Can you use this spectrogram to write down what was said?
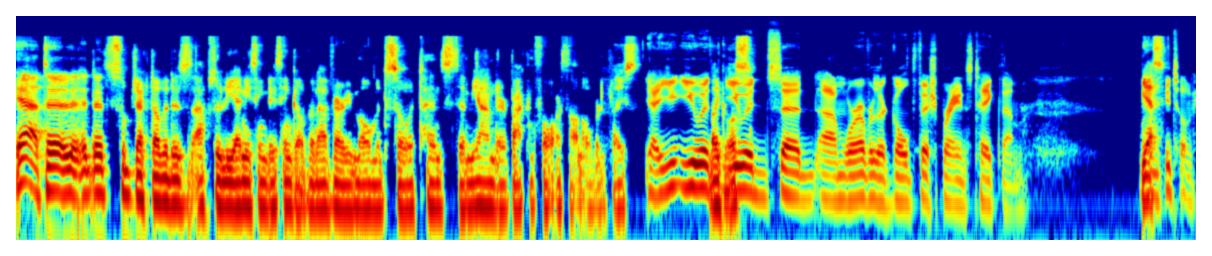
yeah, the the subject of it is absolutely anything they think of in that very moment. So it tends to meander back and forth all over the place. Yeah, you you would like you us. had said um, wherever their goldfish brains take them. Yes, you told me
